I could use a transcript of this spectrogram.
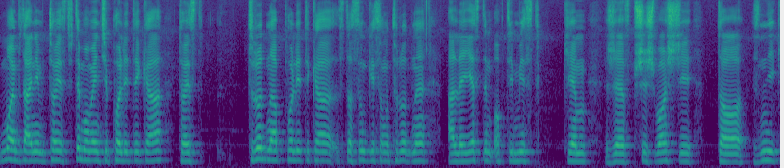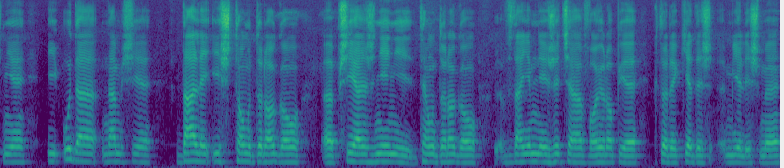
moim zdaniem to jest w tym momencie polityka, to jest trudna polityka, stosunki są trudne, ale jestem optymistkiem, że w przyszłości to zniknie i uda nam się dalej iść tą drogą, e, przyjaźnieni tą drogą wzajemnie życia w Europie, które kiedyś mieliśmy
